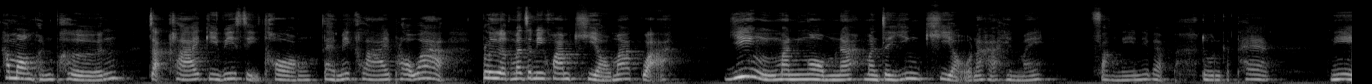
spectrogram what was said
ถ้ามองเผินๆจะคล้ายกีวีสีทอง แต่ไม่คล้าย เพราะว่าเปลือกมันจะมีความเขียวมากกว่า ยิ่งมันงอมนะ มันจะยิ่งเขียวนะคะ เห็นไหมฝั่งนี้นี่แบบโดนกระแทก นี่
